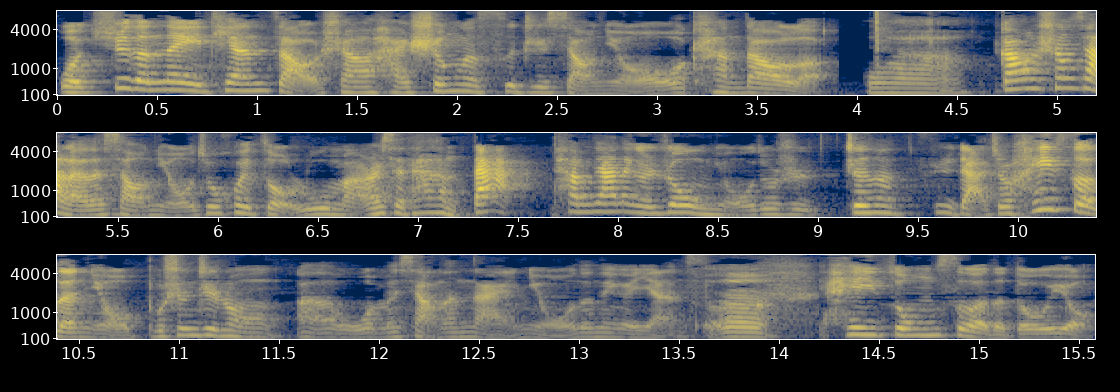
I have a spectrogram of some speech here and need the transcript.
我去的那一天早上还生了四只小牛，我看到了。哇，刚生下来的小牛就会走路嘛，而且它很大，他们家那个肉牛就是真的巨大，就是黑色的牛，不是这种呃我们想的奶牛的那个颜色，嗯，黑棕色的都有。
